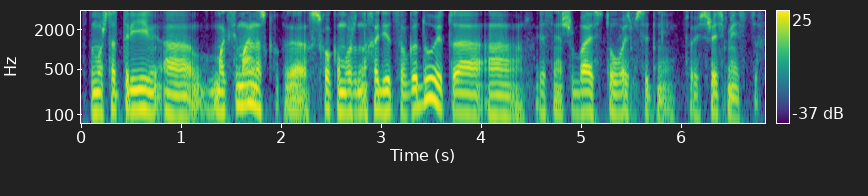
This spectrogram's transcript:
Потому что три, а, максимально сколько, сколько можно находиться в году, это, а, если не ошибаюсь, 180 дней, то есть 6 месяцев.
